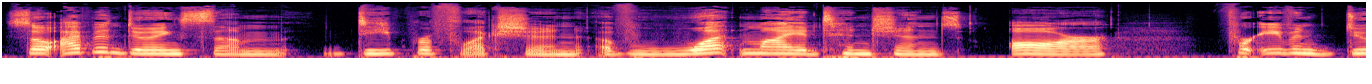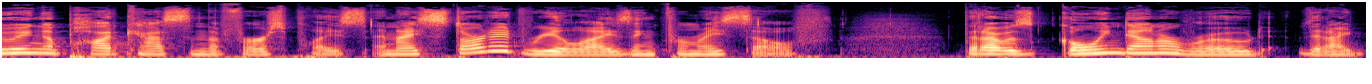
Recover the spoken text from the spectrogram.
So, I've been doing some deep reflection of what my intentions are for even doing a podcast in the first place. And I started realizing for myself that I was going down a road that I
